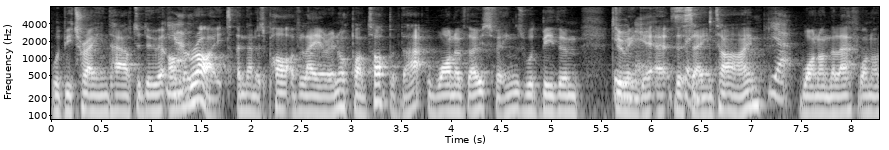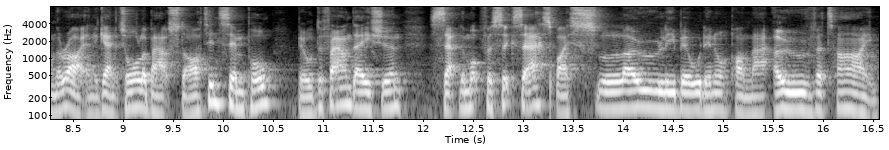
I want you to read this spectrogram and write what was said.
would be trained how to do it on the right. And then as part of layering up on top of that, one of those things would be them doing, Doing it, at the same time. Yeah. One on the left, one on the right. And again, it's all about starting simple, build the foundation, set them up for success by slowly building up on that over time.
